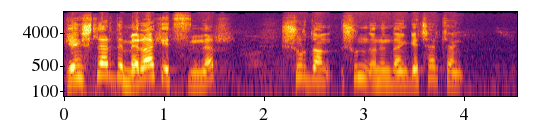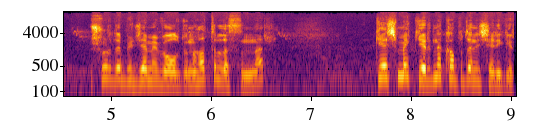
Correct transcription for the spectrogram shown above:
Gençler de merak etsinler. Şuradan şunun önünden geçerken şurada bir cemevi olduğunu hatırlasınlar. Geçmek yerine kapıdan içeri gir.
